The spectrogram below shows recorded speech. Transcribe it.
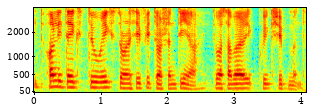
It only takes two weeks to receive it to Argentina. It was a very quick shipment.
